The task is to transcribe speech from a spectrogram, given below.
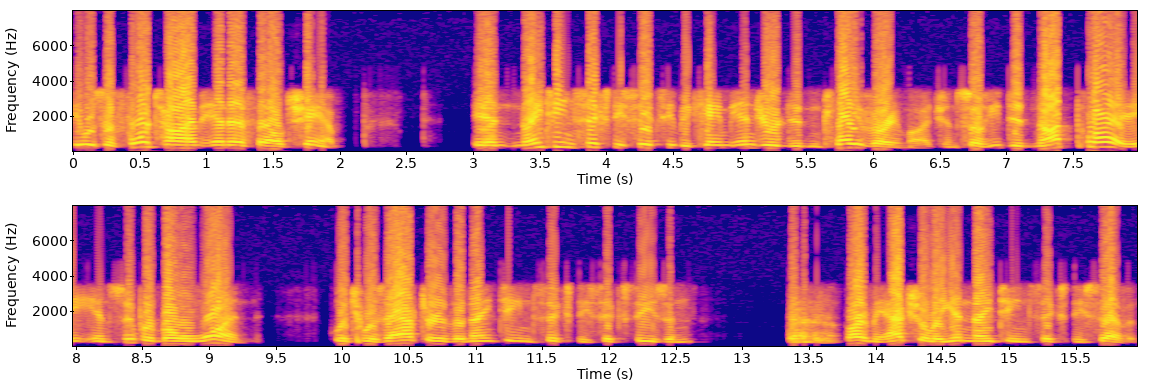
He was a four-time NFL champ. In 1966, he became injured, didn't play very much, and so he did not play in Super Bowl one, which was after the 1966 season. Pardon me, actually in 1967.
